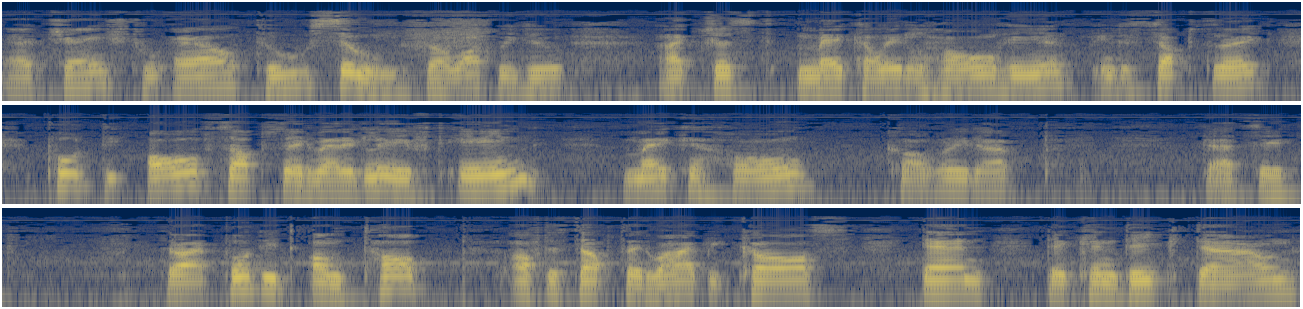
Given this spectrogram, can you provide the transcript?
uh, change to L too soon. So what we do, I just make a little hole here in the substrate, put the old substrate where it lived in, make a hole, cover it up, that's it. So I put it on top of the substrate. Why? Because then they can dig down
